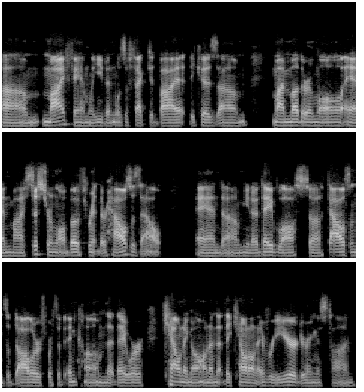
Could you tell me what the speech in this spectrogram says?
Um, my family even was affected by it because um, my mother-in-law and my sister-in-law both rent their houses out and um, you know they've lost uh, thousands of dollars worth of income that they were counting on and that they count on every year during this time.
